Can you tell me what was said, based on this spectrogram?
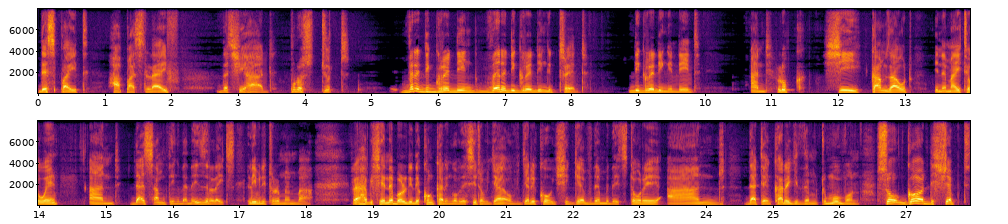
despite her past life that she had, prostitute, very degrading, very degrading trade. Degrading indeed. And look, she comes out in a mighty way and does something that the Israelites lived to remember. Rahab, she enabled the conquering of the city of, of Jericho. She gave them the story and that encouraged them to move on. So God shaped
